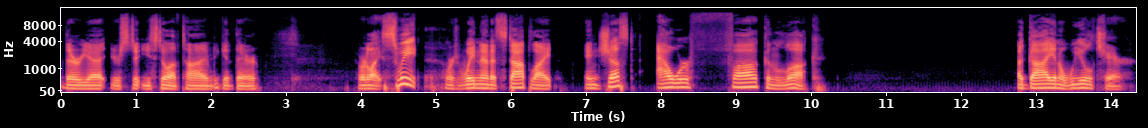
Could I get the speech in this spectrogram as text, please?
there yet. You're still you still have time to get there. We're like, sweet. We're waiting at a stoplight, and just our fucking luck, a guy in a wheelchair,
